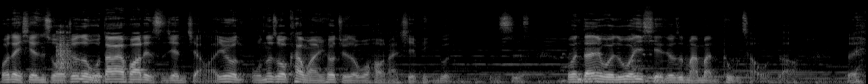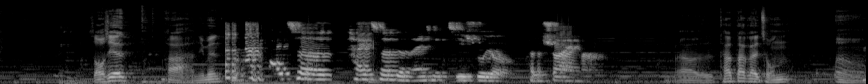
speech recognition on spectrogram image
我得先说，就是我大概花点时间讲了，因为我那时候看完以后觉得我好难写评论，是，我很担心我如果一写就是满满吐槽，你知道对。首先啊，你们开车开车的那些技术有很帅吗？呃，他大概从嗯，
